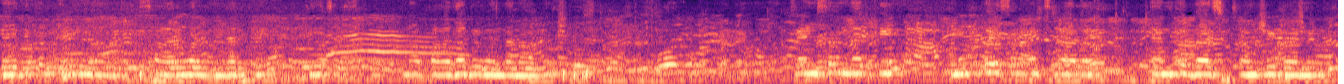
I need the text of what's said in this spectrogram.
వేదిక సార్ వాళ్ళందరికీ టీచర్స్ నా పాదాభివందనాలు. ఫ్రెండ్స్ అందరికీ ముప్పై సంవత్సరాల టెన్త్ బ్యాచ్ కంట్రీ గవర్నమెంట్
